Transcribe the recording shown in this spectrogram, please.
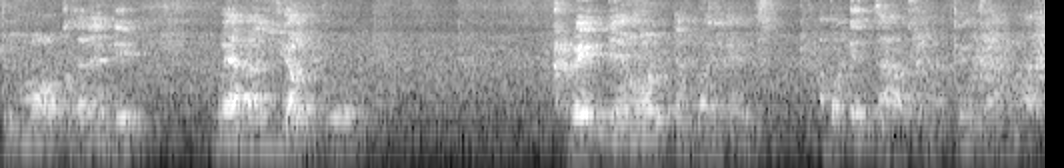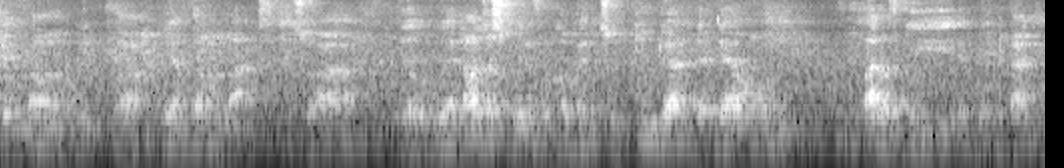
do more because at the end of the day, whereby young people create their own employment, about 8,000. I think um, I think um, we, um, we have done a lot. So uh, we are now just waiting for government to do that, their own part of the, the, the banning.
